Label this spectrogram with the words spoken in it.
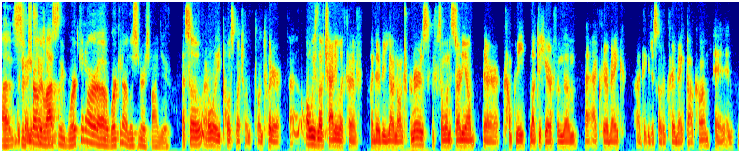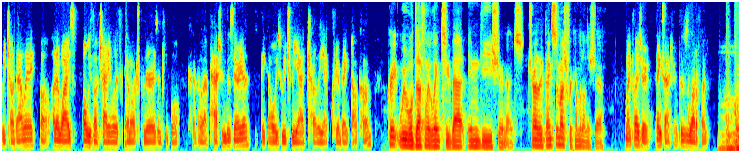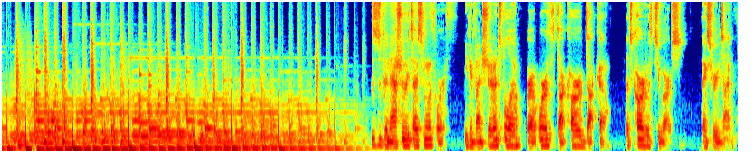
Uh, so Charlie, lastly, where can our uh, where can our listeners find you? So I don't really post much on, on Twitter. I always love chatting with kind of whether it be young entrepreneurs. If someone is starting out their company, love to hear from them at, at Clearbanc. Uh, they can just go to clearbanc.com and, and reach out that way. Uh, otherwise, always love chatting with young entrepreneurs and people kind of who have a passion in this area. They can always reach me at charlie at clearbanc.com. Great. We will definitely link to that in the show notes. Charlie, thanks so much for coming on the show. My pleasure. Thanks, Asher. This was a lot of fun. This has been Asher Tyson with Worth. You can find show notes below or at worth.carrd.co. That's card with two R's. Thanks for your time.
